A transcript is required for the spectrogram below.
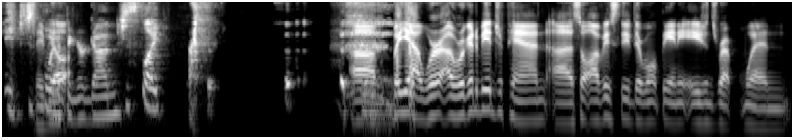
You just Maybe point a I'll- finger gun, just like um, but yeah, we're uh, we're going to be in Japan. Uh, so obviously there won't be any Asians rep when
